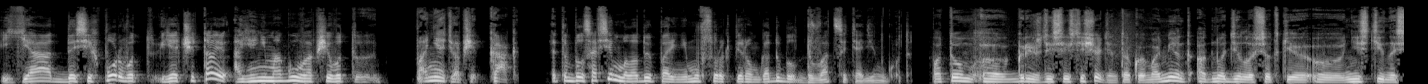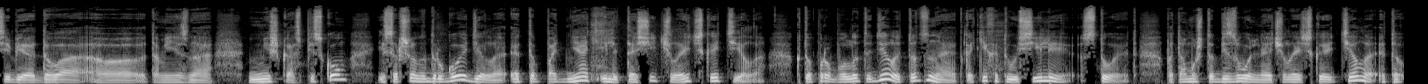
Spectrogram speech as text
Я до сих пор вот, я читаю, а я не могу вообще вот понять вообще, как. Это был совсем молодой парень, ему в 41 году был 21 год. Потом, э, Гриш, здесь есть еще один такой момент. Одно дело все-таки э, нести на себе два, э, там, я не знаю, мешка с песком, и совершенно другое дело – это поднять или тащить человеческое тело. Кто пробовал это делать, тот знает, каких это усилий стоит, потому что безвольное человеческое тело – это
